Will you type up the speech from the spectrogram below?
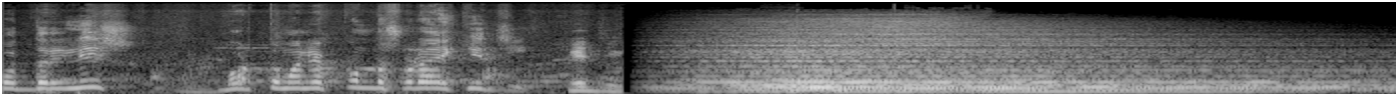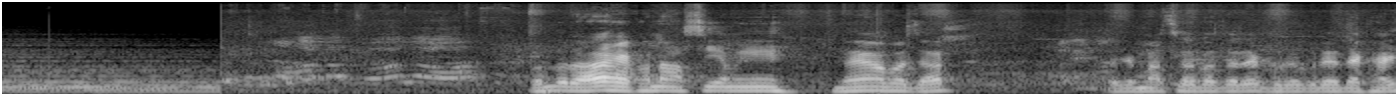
পদ্মার ইলিশ। বর্তমানে পনেরোশো টাকা কেজি। কেজি। বন্ধুরা এখন আসি আমি নয়া বাজার। এই যে মাছের বাজারে ঘুরে ঘুরে দেখাই।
